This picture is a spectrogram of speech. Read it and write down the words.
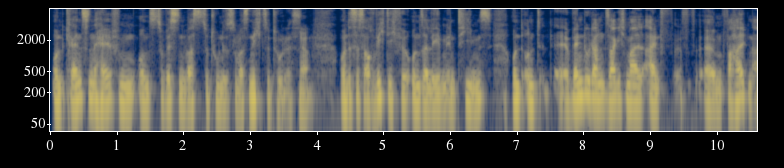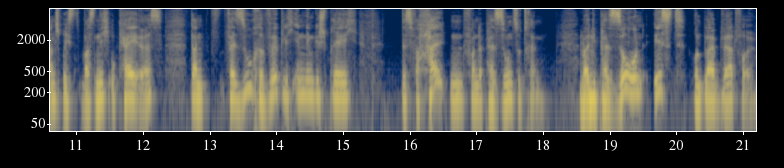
Und Grenzen helfen uns zu wissen, was zu tun ist und was nicht zu tun ist. Ja. Und es ist auch wichtig für unser Leben in Teams. Und, und äh, wenn du dann, sage ich mal, ein ähm, Verhalten ansprichst, was nicht okay ist, dann versuche wirklich in dem Gespräch das Verhalten von der Person zu trennen. Mhm. Weil die Person ist und bleibt wertvoll.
